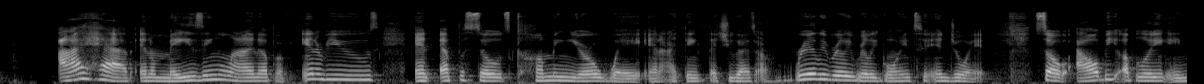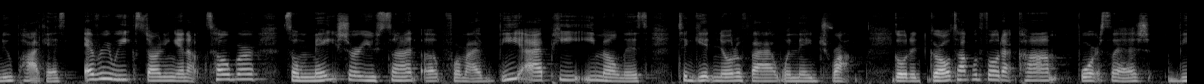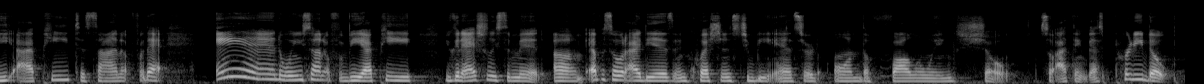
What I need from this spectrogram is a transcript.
I have an amazing lineup of interviews and episodes coming your way, and I think that you guys are really, really, really going to enjoy it. So, I'll be uploading a new podcast every week starting in October. So, make sure you sign up for my VIP email list to get notified when they drop. Go to girltalkwithfo.com forward slash VIP to sign up for that. And when you sign up for VIP, you can actually submit um, episode ideas and questions to be answered on the following show. So I think that's pretty dope.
